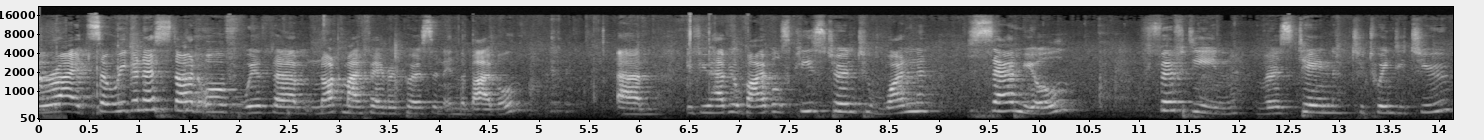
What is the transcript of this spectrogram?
Right, so we're going to start off with um, not my favorite person in the Bible. Um, if you have your Bibles, please turn to 1 Samuel 15, verse 10 to 22.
